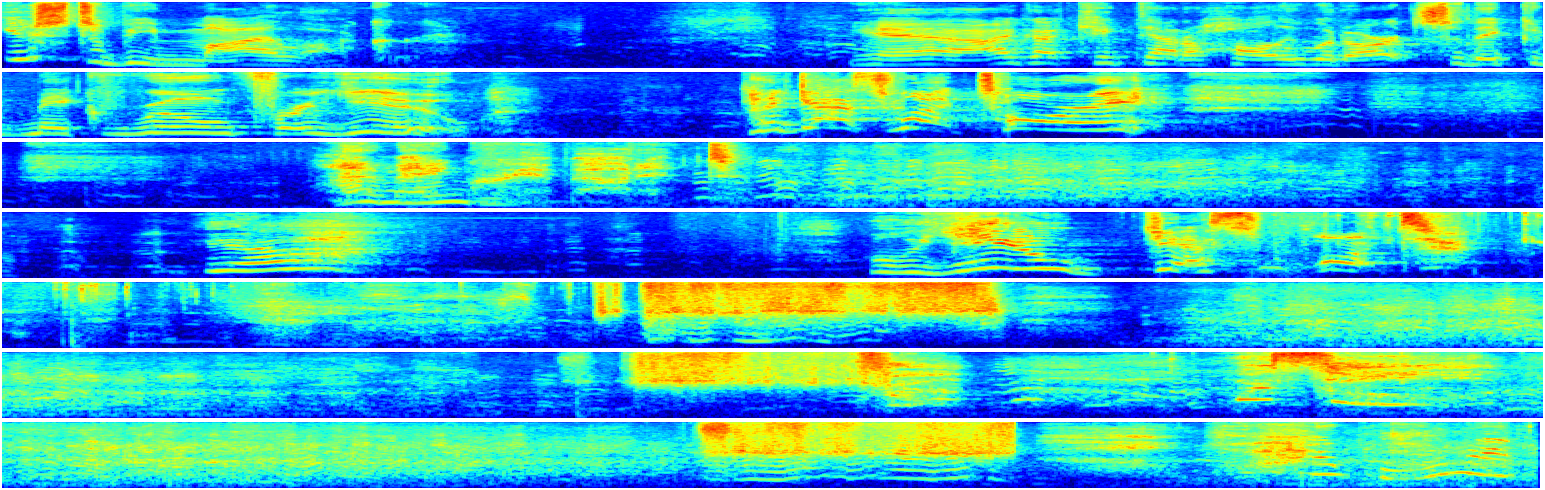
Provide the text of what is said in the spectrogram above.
used to be my locker. Yeah, I got kicked out of Hollywood Art so they could make room for you. And guess what, Tori? I'm angry about it. Yeah? Well, you guess what? Whistle! Want it.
